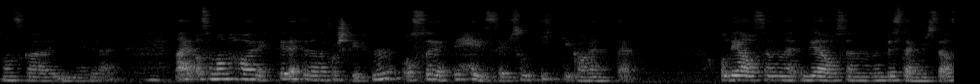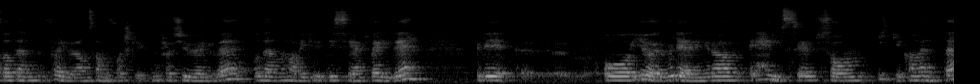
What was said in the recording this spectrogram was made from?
man skal ilegge der. Nei, altså Man har rett til, etter denne forskriften, også rett til helsehjelp som ikke kan vente. Og det er, en, det er også en bestemmelse altså Den følger den samme forskriften fra 2011, og den har vi kritisert veldig. Fordi øh, å gjøre vurderinger av helsehjelp som ikke kan vente,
